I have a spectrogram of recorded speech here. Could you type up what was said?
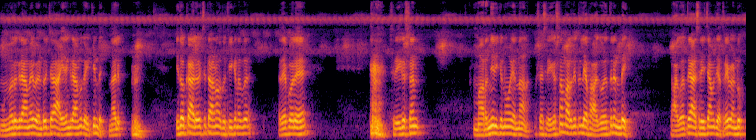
മുന്നൂറ് ഗ്രാമേ വേണ്ടു വെച്ചാൽ ആയിരം ഗ്രാം കഴിക്കുന്നുണ്ട് എന്നാലും. ഇതൊക്കെ ആലോചിച്ചിട്ടാണോ ദുഃഖിക്കുന്നത്? അതേപോലെ ശ്രീകൃഷ്ണൻ മറിഞ്ഞിരിക്കുന്നു എന്നാണ്. പക്ഷേ ശ്രീകൃഷ്ണൻ മറിഞ്ഞിട്ടില്ല. ഭാഗവതത്തിലുണ്ട്. ഭാഗവതത്തെ ആശ്രയിച്ചാൽ മതി. അത്രേ വേണ്ടൂ.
